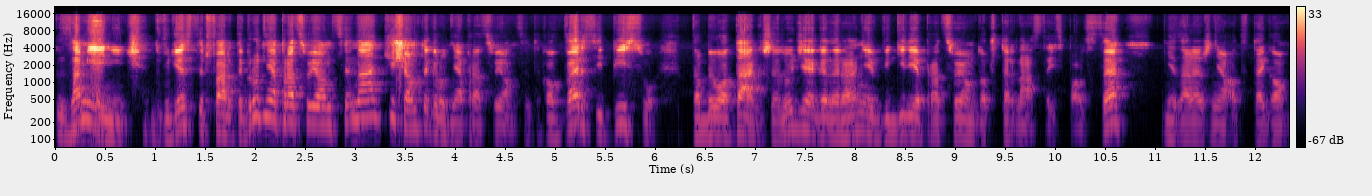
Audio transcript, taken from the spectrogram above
zamienić 24 grudnia pracujący na 10 grudnia pracujący. Tylko w wersji PiSu to było tak, że ludzie generalnie w Wigilię pracują do 14 w Polsce, niezależnie od tego,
